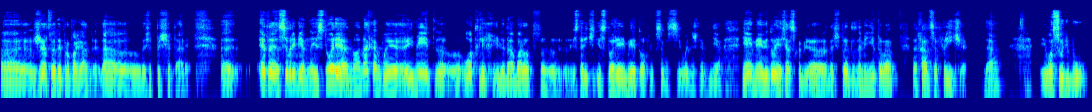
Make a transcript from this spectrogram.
Жертв этой пропаганды, да, значит, посчитали это современная история, но она как бы э, имеет э, отклик или наоборот э, историч... история имеет отклик в сегодняшнем дне. Я имею в виду, я сейчас значит, это знаменитого Ханса Фрича, да, его судьбу.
